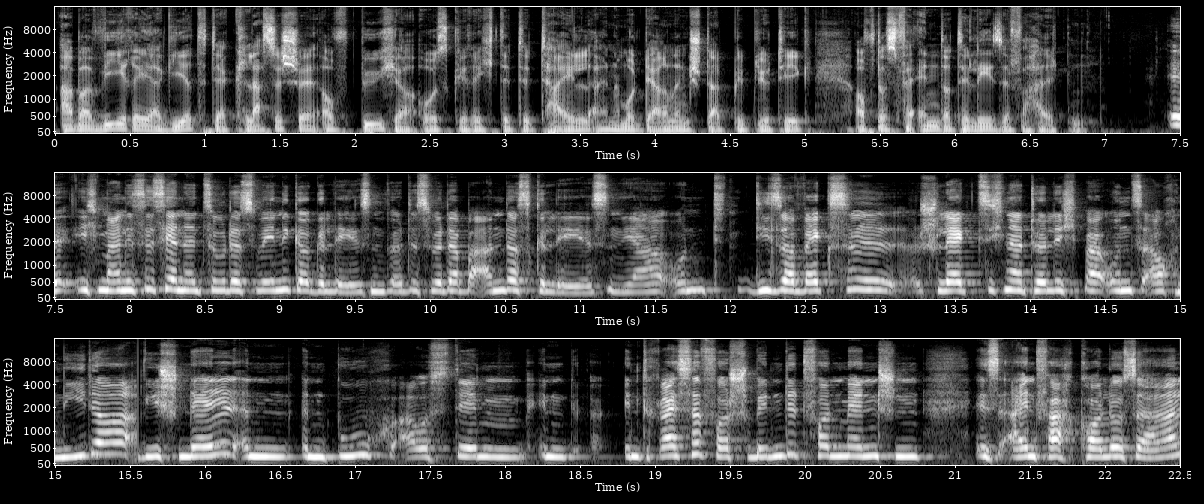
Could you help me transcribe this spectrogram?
aber wie reagiert der klassische auf Bücher ausgerichtete Teil einer modernen Stadtbibliothek auf das veränderte Leseverhalten? Äh, ich meine, es ist ja nicht so, dass weniger gelesen wird, es wird aber anders gelesen, ja. Und dieser Wechsel schlägt sich natürlich bei uns auch nieder. Wie schnell ein, ein Buch aus dem Interesse verschwindet von Menschen, ist einfach kolossal.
